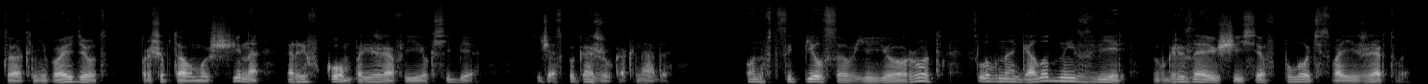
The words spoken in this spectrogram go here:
«Так не пойдет», — прошептал мужчина, рывком прижав ее к себе. «Сейчас покажу, как надо». Он вцепился в ее рот, словно голодный зверь, вгрызающийся в плоть своей жертвы.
